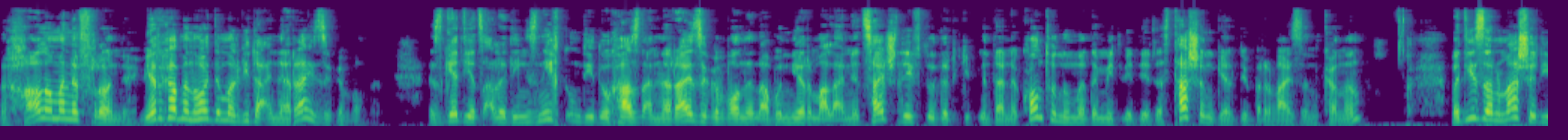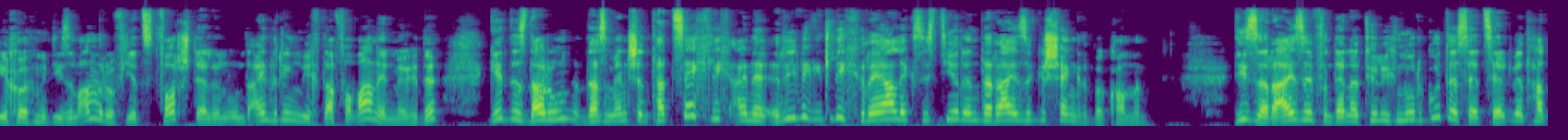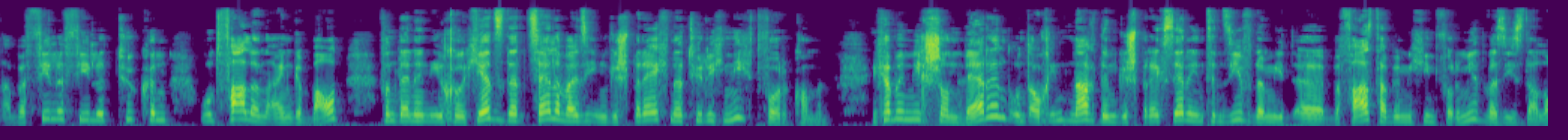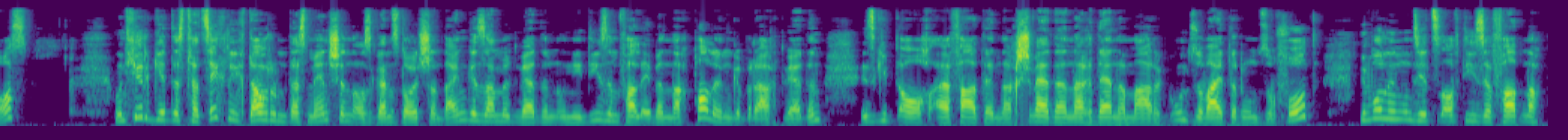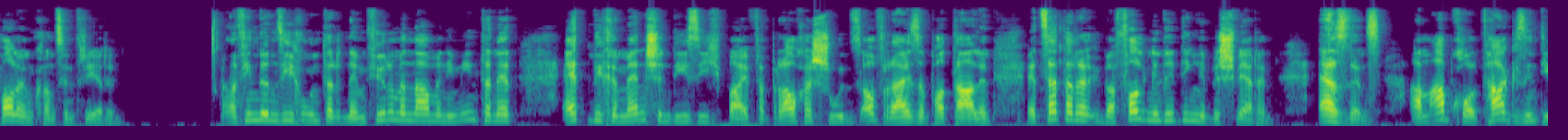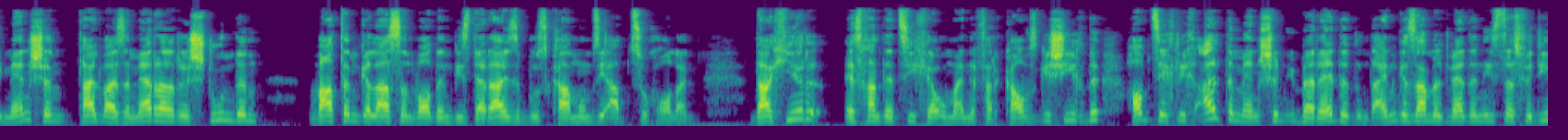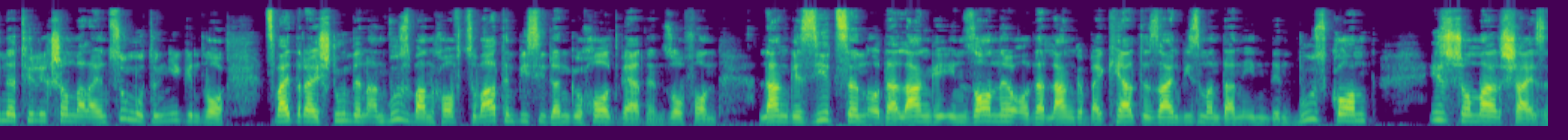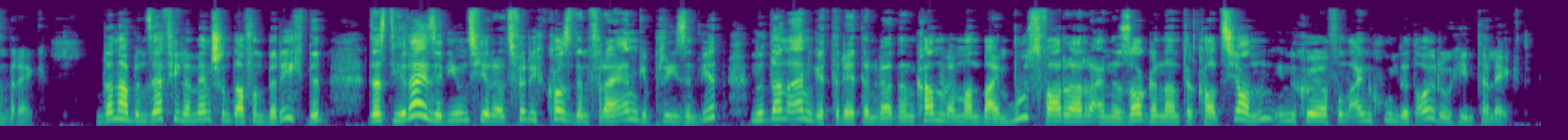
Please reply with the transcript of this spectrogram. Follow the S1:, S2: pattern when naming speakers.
S1: Hallo meine Freunde, wir haben heute mal wieder eine Reise gewonnen. Es geht jetzt allerdings nicht um die Du hast eine Reise gewonnen, abonniere mal eine Zeitschrift oder gib mir deine Kontonummer, damit wir dir das Taschengeld überweisen können. Bei dieser Masche, die ich euch mit diesem Anruf jetzt vorstellen und eindringlich davor warnen möchte, geht es darum, dass Menschen tatsächlich eine wirklich real existierende Reise geschenkt bekommen. Diese Reise, von der natürlich nur Gutes erzählt wird, hat aber viele, viele Tücken und Fallen eingebaut, von denen ich euch jetzt erzähle, weil sie im Gespräch natürlich nicht vorkommen. Ich habe mich schon während und auch nach dem Gespräch sehr intensiv damit äh, befasst, habe mich informiert, was ist da los. Und hier geht es tatsächlich darum, dass Menschen aus ganz Deutschland eingesammelt werden und in diesem Fall eben nach Polen gebracht werden. Es gibt auch äh, Fahrten nach Schweden, nach Dänemark und so weiter und so fort. Wir wollen uns jetzt auf diese Fahrt nach Polen konzentrieren finden sich unter dem Firmennamen im Internet etliche Menschen, die sich bei Verbraucherschutz, auf Reiseportalen etc. über folgende Dinge beschweren. Erstens, am Abholtag sind die Menschen teilweise mehrere Stunden warten gelassen worden, bis der Reisebus kam, um sie abzuholen. Da hier, es handelt sich ja um eine Verkaufsgeschichte, hauptsächlich alte Menschen überredet und eingesammelt werden, ist das für die natürlich schon mal eine Zumutung, irgendwo zwei, drei Stunden am Busbahnhof zu warten, bis sie dann geholt werden. So von lange sitzen oder lange in Sonne oder lange bei Kälte sein, bis man dann in den Bus kommt, ist schon mal Scheißendreck. Und dann haben sehr viele Menschen davon berichtet, dass die Reise, die uns hier als völlig kostenfrei angepriesen wird, nur dann angetreten werden kann, wenn man beim Busfahrer eine sogenannte Kaution in Höhe von 100 Euro hinterlegt.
